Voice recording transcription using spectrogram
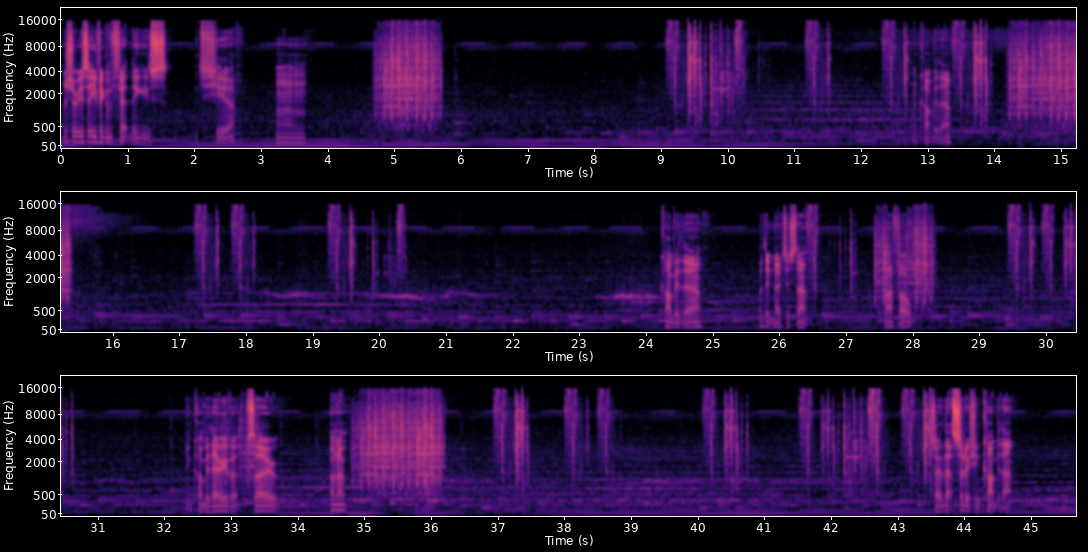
shall we see if we can fit these here? Um. There. I didn't notice that. My fault. It can't be there either. So, oh no. So that solution can't be that.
